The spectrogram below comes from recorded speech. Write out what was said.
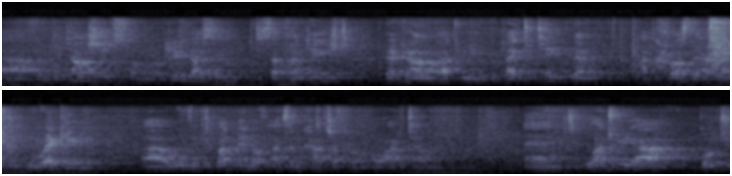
uh, from the townships, from your previously disadvantaged background that we would like to take them across the Atlantic. We're working uh, with the Department of Arts and Culture from OR Tambo. And what we are going to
